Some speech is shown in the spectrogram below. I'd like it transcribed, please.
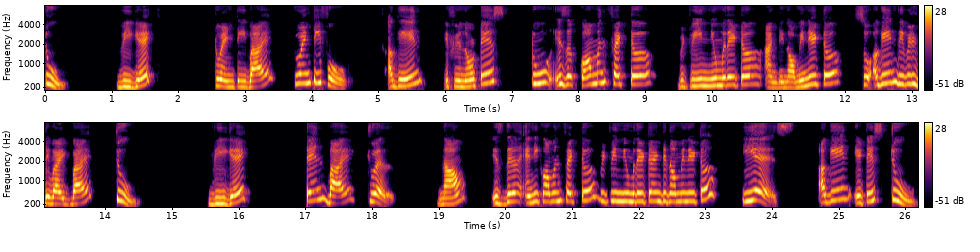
2. We get 20 by 24. Again, if you notice, 2 is a common factor between numerator and denominator. So again, we will divide by 2. We get 10 by 12. Now, is there any common factor between numerator and denominator? Yes. Again, it is 2.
